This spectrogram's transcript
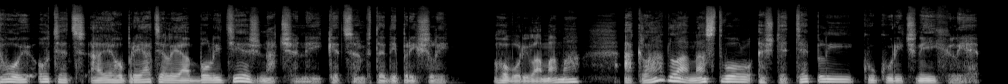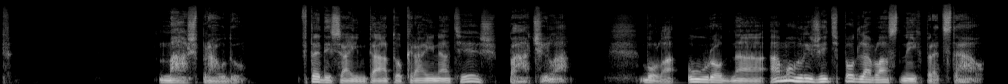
Tvoj otec a jeho priatelia boli tiež nadšení, keď sem vtedy prišli, hovorila mama a kládla na stôl ešte teplý kukuričný chlieb. Máš pravdu. Vtedy sa im táto krajina tiež páčila. Bola úrodná a mohli žiť podľa vlastných predstav.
